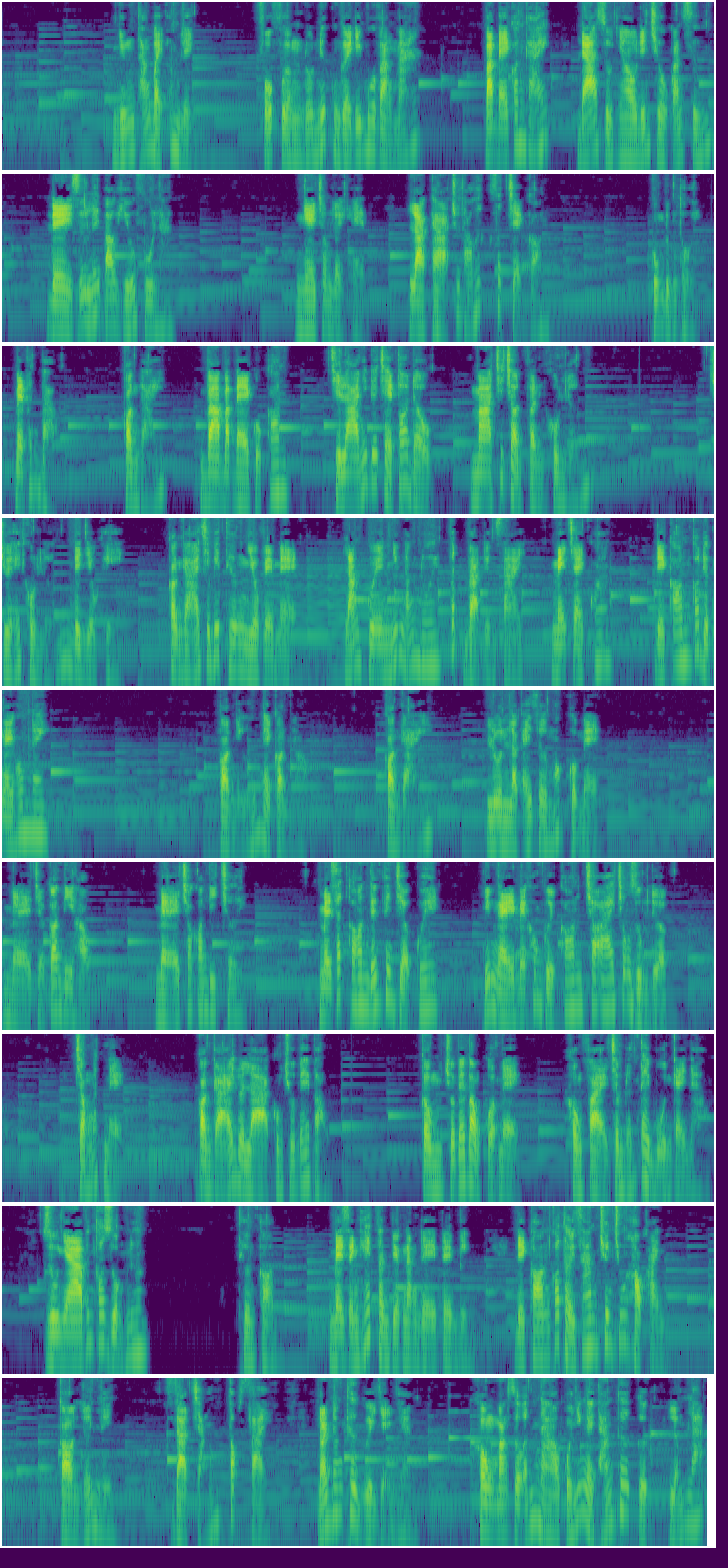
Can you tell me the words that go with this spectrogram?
Những tháng bảy âm lịch, Phố phường nô nức người đi mua vàng mã. Bà bè con gái Đã rủ nhau đến chiều quán xứ Để giữ lấy bao hiếu vu lan. Nghe trong lời hẹn Là cả chú tháo hức rất trẻ con. Cũng đúng thôi Mẹ vẫn bảo, Con gái và bạn bè của con Chỉ là những đứa trẻ to đầu Mà chưa chọn phần khôn lớn. Chưa hết khôn lớn nên nhiều khi, con gái chưa biết thương nhiều về mẹ, lãng quên những nắng nuôi vất vả đường dài mẹ trải qua để con có được ngày hôm nay. Còn nhớ ngày còn nhỏ, con gái luôn là cái dơ móc của mẹ. Mẹ chở con đi học, mẹ cho con đi chơi mẹ dắt con đến phiên chợ quê những ngày mẹ không gửi con cho ai trông dùng được trong mắt mẹ con gái luôn là công chúa bé bỏng. Công chúa bé bỏng của mẹ không phải châm lấn tay buồn ngày nào, dù nhà vẫn có ruộng nương. Thương con, mẹ dành hết phần việc nặng nề về mình để con có thời gian chuyên chú học hành. Con lớn lên, da trắng, tóc dài, nói năng thơ gửi nhẹ nhàng, không mang dấu ấn nào của những ngày tháng cơ cực, lấm láp.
